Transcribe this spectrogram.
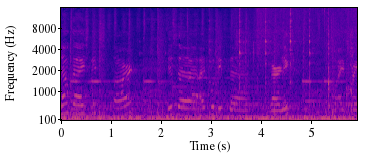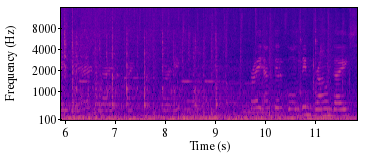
Now guys, let's start. This, uh, I put it the garlic. So I fry there, the garlic. garlic. Fry until golden brown guys.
